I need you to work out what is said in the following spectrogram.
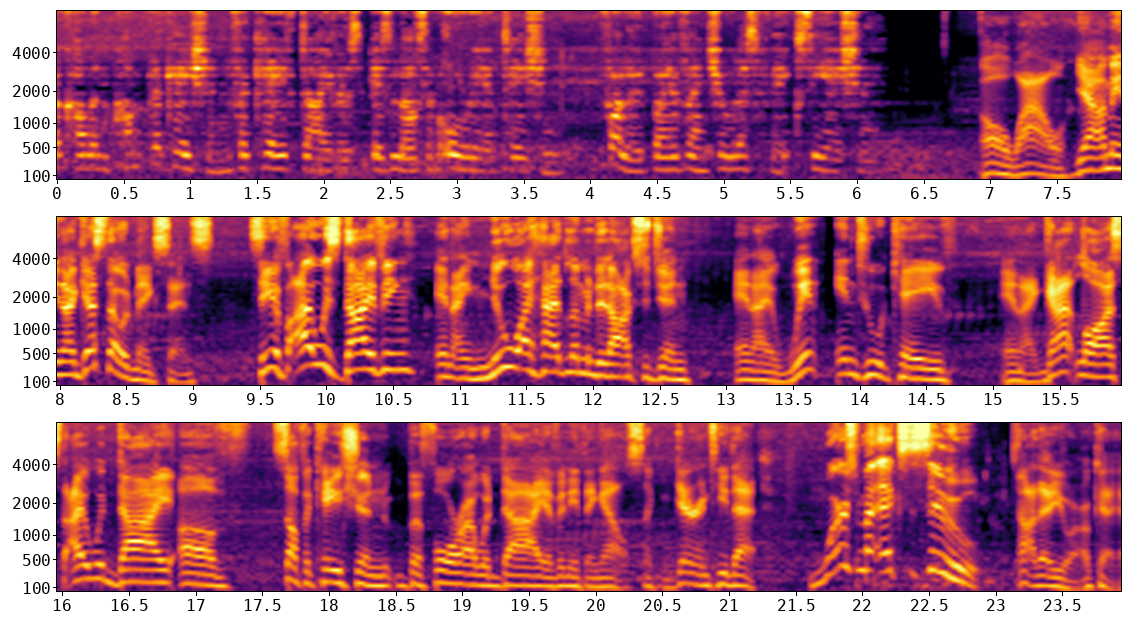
a common complication for cave divers is loss of orientation, followed by eventual asphyxiation. Oh wow. Yeah, I mean, I guess that would make sense. See, if I was diving and I knew I had limited oxygen and I went into a cave and I got lost, I would die of suffocation before I would die of anything else. I can guarantee that. Where's my exosuit? Ah, oh, there you are. Okay.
